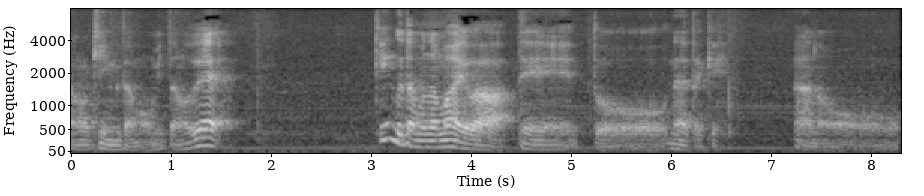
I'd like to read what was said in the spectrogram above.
あのキングダムを見たのでキングダムの前はえーっと何やったっけ？あの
